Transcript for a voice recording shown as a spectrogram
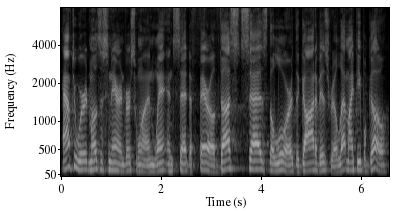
Afterward, Moses and Aaron, verse 1, went and said to Pharaoh, Thus says the Lord, the God of Israel, let my people go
